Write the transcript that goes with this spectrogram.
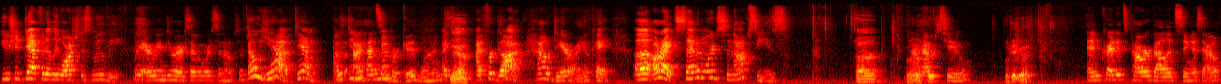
you should definitely watch this movie? Wait, are we gonna do our seven word synopsis? Oh yeah, damn. I 'Cause didn't I had remember. some good ones. I didn't. Yeah. I forgot. How dare I? Okay. Uh, all right. Seven word synopses. Uh, I have first? two. Okay, go End credits, power ballad, sing us out.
